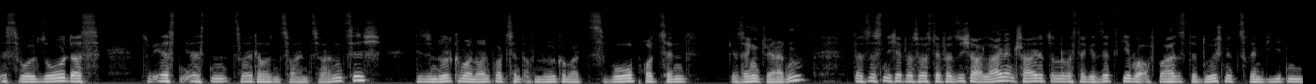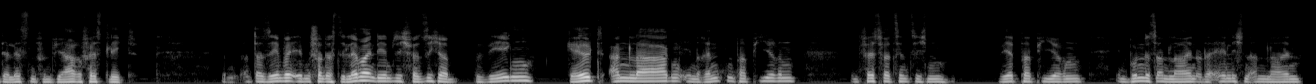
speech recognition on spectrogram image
ist wohl so, dass zum 01.01.2022 diese 0,9 Prozent auf 0,2 Prozent gesenkt werden. Das ist nicht etwas, was der Versicherer alleine entscheidet, sondern was der Gesetzgeber auf Basis der Durchschnittsrenditen der letzten fünf Jahre festlegt. Und da sehen wir eben schon das Dilemma, in dem sich Versicherer bewegen. Geldanlagen in Rentenpapieren, in festverzinslichen Wertpapieren, in Bundesanleihen oder ähnlichen Anleihen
